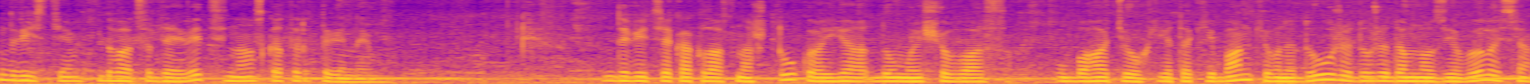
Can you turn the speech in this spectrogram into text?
Двісті двадцять дев'ять на скатертини. Дивіться, яка класна штука. Я думаю, що вас у багатьох є такі банки, вони дуже-дуже давно з'явилися.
